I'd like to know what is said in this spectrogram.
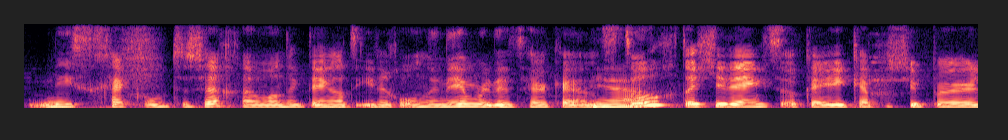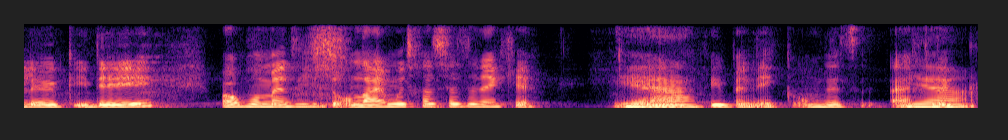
niet gek om te zeggen. Want ik denk dat iedere ondernemer dit herkent, toch? Dat je denkt, oké, ik heb een superleuk idee. Maar op het moment dat je het online moet gaan zetten, denk je... Ja, Ja. wie ben ik om dit eigenlijk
